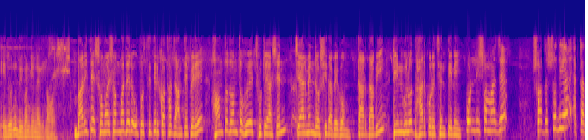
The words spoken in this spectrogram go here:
এই জন্য দুই ঘণ্টা কিনা কিনা হয়েছে বাড়িতে সময় সংবাদের উপস্থিতির কথা জানতে পেরে হন্তদন্ত হয়ে ছুটে আসেন চেয়ারম্যান রশিদা বেগম। তার দাবি টিনগুলো ধার করেছেন তিনি। পল্লী সমাজের সদস্য দিয়ে একটা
